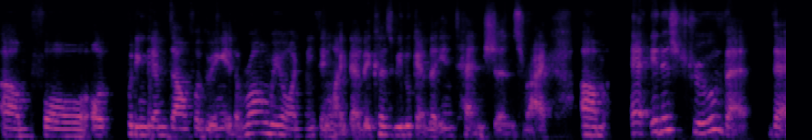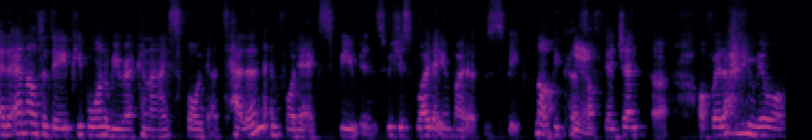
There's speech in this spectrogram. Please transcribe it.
um, for or putting them down for doing it the wrong way or anything like that because we look at the intentions right um, it is true that that at the end of the day, people want to be recognized for their talent and for their experience, which is why they're invited to speak, not because yeah. of their gender, of whether they're male or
